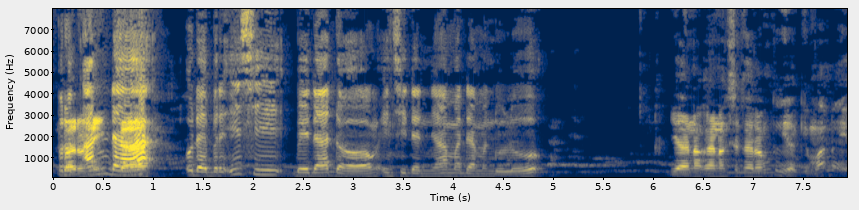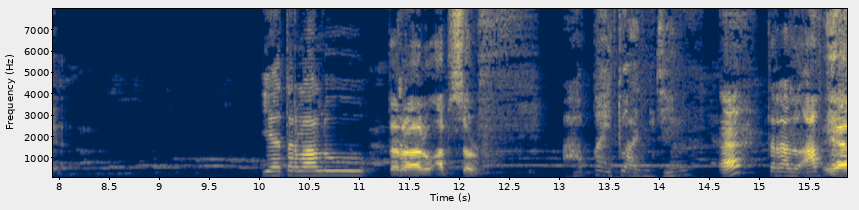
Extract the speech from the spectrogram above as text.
perut Baru anda nikah. udah berisi, beda dong insidennya sama zaman dulu. ya anak-anak sekarang tuh ya gimana ya? Ya terlalu Terlalu absurd. apa itu anjing? Hah? Terlalu apa Ya.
